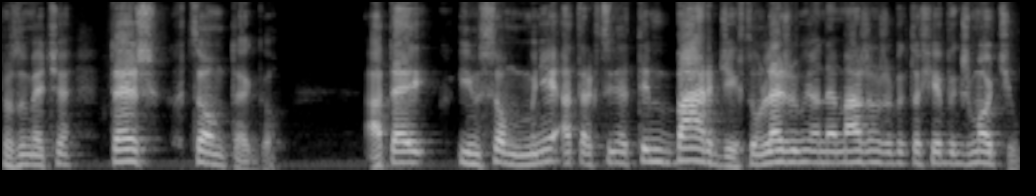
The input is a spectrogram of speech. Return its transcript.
Rozumiecie? Też chcą tego. A te im są mniej atrakcyjne, tym bardziej chcą. Leżą mi one marzą, żeby ktoś je wygrzmocił.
